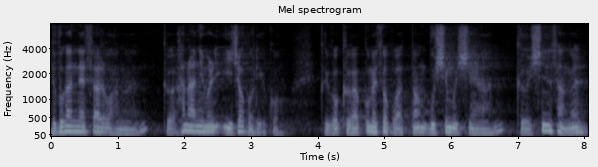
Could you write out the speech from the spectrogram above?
느부갓네살 왕은 그 하나님을 잊어버리고 그리고 그가 꿈에서 보았던 무시무시한 그 신상을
